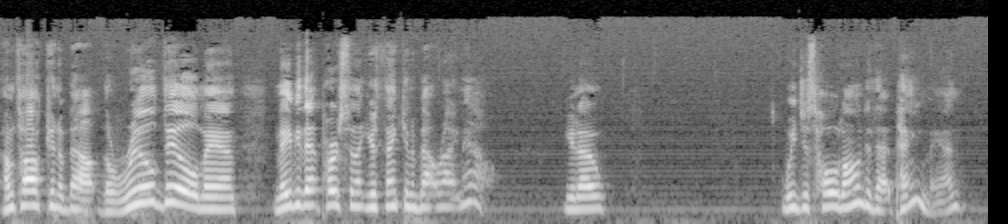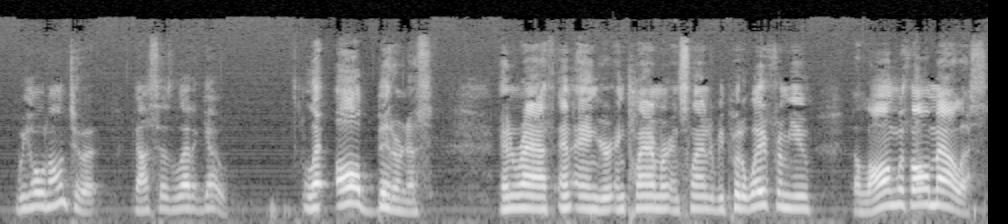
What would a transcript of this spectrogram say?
I'm talking about the real deal, man. Maybe that person that you're thinking about right now. You know, we just hold on to that pain, man. We hold on to it. God says, let it go. Let all bitterness and wrath and anger and clamor and slander be put away from you, along with all malice.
